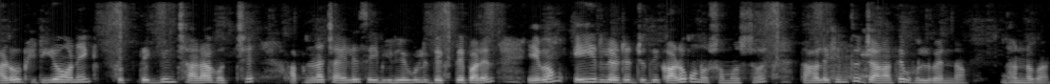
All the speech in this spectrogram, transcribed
আরও ভিডিও অনেক প্রত্যেক দিন ছাড়া হচ্ছে, আপনারা চাইলে সেই ভিডিওগুলি দেখতে পারেন এবং এই রিলেটেড যদি কারও কোনো সমস্যা হয় তাহলে কিন্তু জানাতে ভুলবেন না। ধন্যবাদ।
